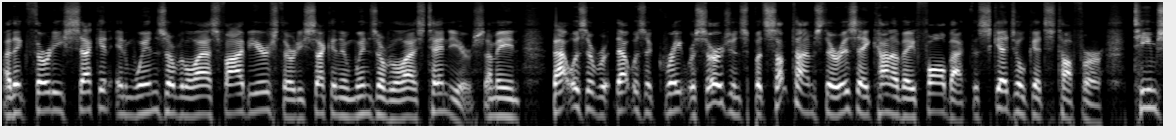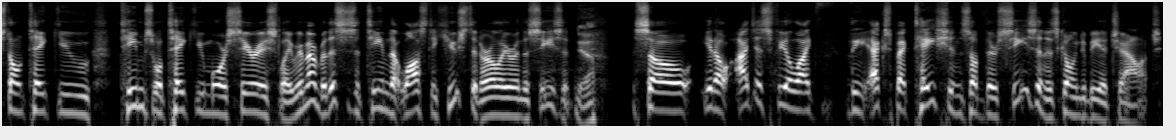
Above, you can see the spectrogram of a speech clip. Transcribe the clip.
I think, 32nd in wins over the last five years, 32nd in wins over the last 10 years. I mean, that was a that was a great resurgence, but sometimes there is a kind of a fallback. The schedule gets tougher. Teams don't take you. Teams will take you more seriously. Remember, this is a team that lost to Houston earlier in the season. Yeah. So, you know, I just feel like the expectations of their season is going to be a challenge.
